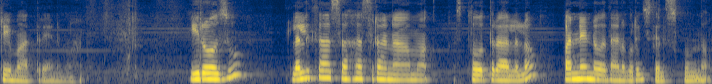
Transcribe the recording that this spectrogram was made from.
శ్రీమాత్రే నమ. ఈరోజు లలితా సహస్రనామ స్తోత్రాలలో పన్నెండవ దాని గురించి తెలుసుకుందాం.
